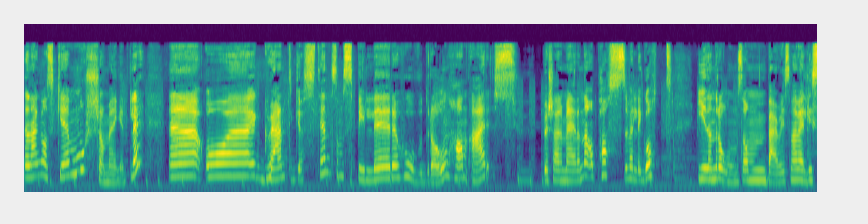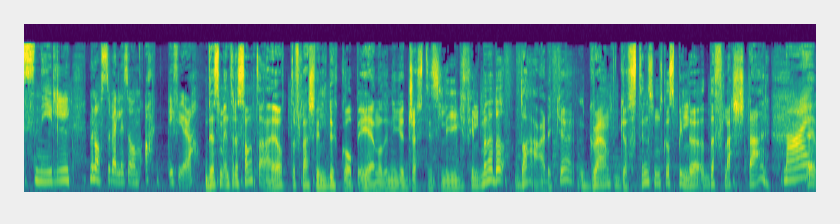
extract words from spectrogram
Den er ganske morsom, egentlig. Og Grant Gustin, som spiller hovedrollen, han er supersjarmerende og passer veldig godt i den rollen som Barry, som er veldig snill, men også veldig sånn artig fyr, da. Det som er interessant er jo at Flash vil dukke opp i en av de nye Justice League-filmene. Da, da er det ikke Grant Gustin som skal spille The Flash der. Nei. Eh,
